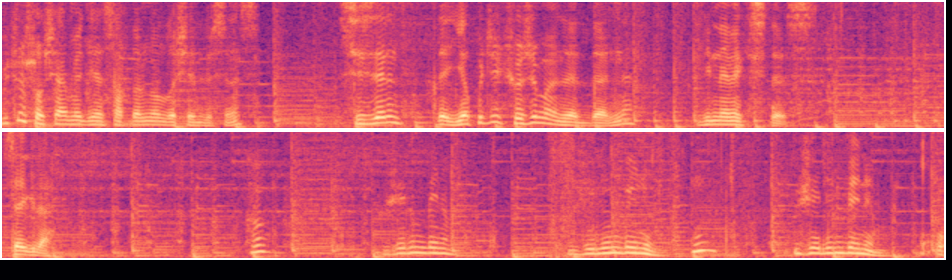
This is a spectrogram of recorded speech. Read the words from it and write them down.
bütün sosyal medya hesaplarına ulaşabilirsiniz. Sizlerin de yapıcı çözüm önerilerini dinlemek isteriz. Sevgiler. Hı? Güzelim benim. Güzelim benim. Hı? Güzelim benim. Oh.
